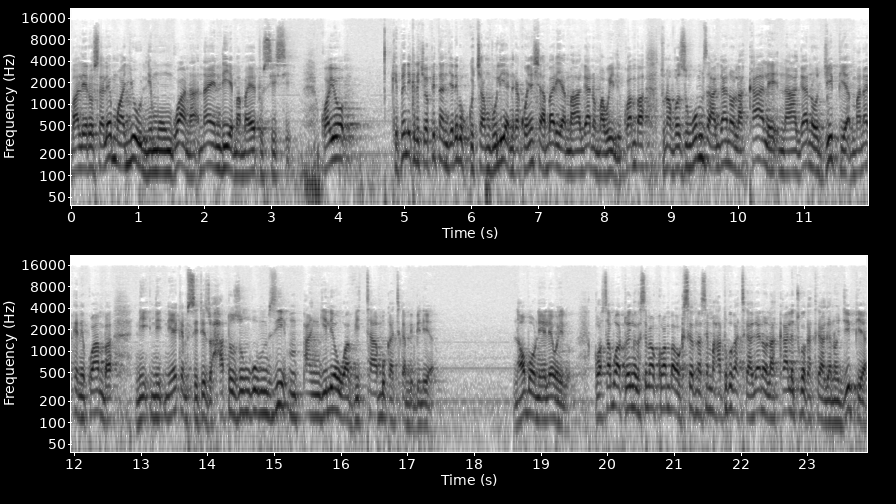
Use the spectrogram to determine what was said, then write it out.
Bali yerusalemu wa juu ni muungwana naye ndiye mama yetu sisi. Kwa hiyo kipindi kilichopita nijaribu kukuchambulia nikakuonyesha habari ya maagano mawili kwamba tunavyozungumza agano la kale na agano jipya maanaake ni kwamba niweke ni, ni msisitizo hatuzungumzii mpangilio wa vitabu katika bibilia naomba unielewe hilo. Kwa sababu watu wengi wakisema kwamba wakisikia tunasema hatuko katika agano la kale tuko katika agano jipya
